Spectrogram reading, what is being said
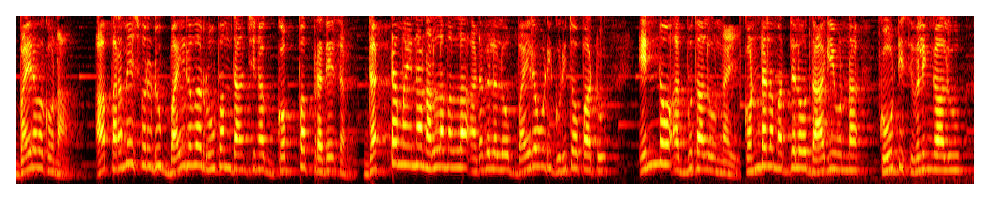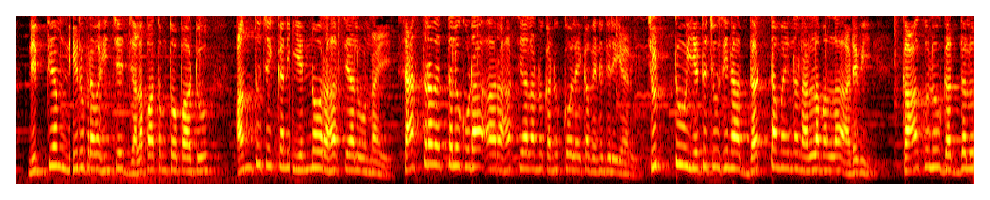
భైరవకోన. ఆ పరమేశ్వరుడు భైరవ రూపం దాల్చిన గొప్ప ప్రదేశం. దట్టమైన నల్లమల్ల అడవులలో భైరవుడి గుడితో పాటు ఎన్నో అద్భుతాలు ఉన్నాయి. కొండల మధ్యలో దాగి ఉన్న కోటి శివలింగాలు నిత్యం నీరు ప్రవహించే జలపాతంతో పాటు అంతు చిక్కని ఎన్నో రహస్యాలు ఉన్నాయి. శాస్త్రవేత్తలు కూడా ఆ రహస్యాలను కనుక్కోలేక వెనుదిరిగారు. చుట్టూ ఎటు చూసిన దట్టమైన నల్లమల్ల అడవి కాకులు గద్దలు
